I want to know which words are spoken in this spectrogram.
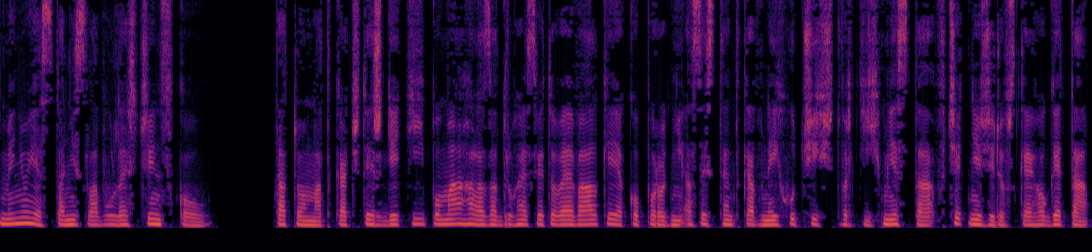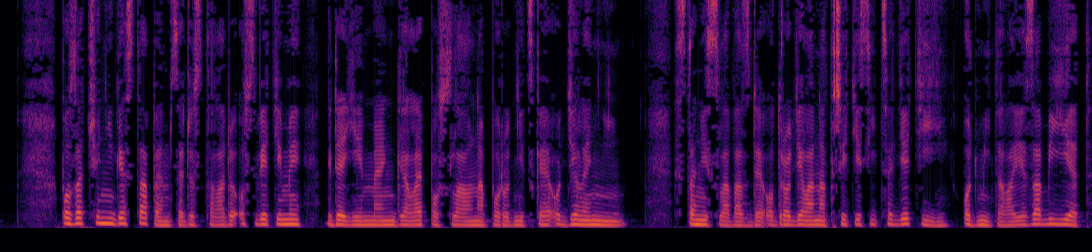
zmiňuje Stanislavu Leščinskou. Tato matka čtyř dětí pomáhala za druhé světové války jako porodní asistentka v nejchudších čtvrtích města, včetně židovského geta. Po začení gestapem se dostala do Osvětimi, kde ji Mengele poslal na porodnické oddělení. Stanislava zde odrodila na tři tisíce dětí, odmítala je zabíjet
